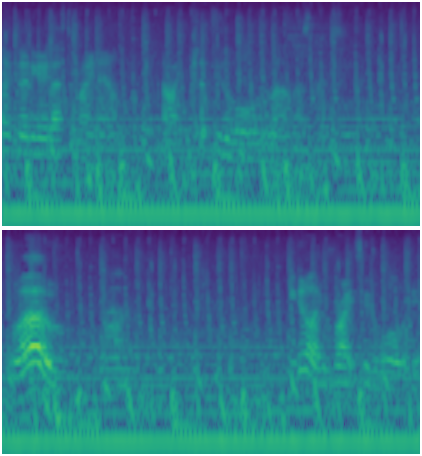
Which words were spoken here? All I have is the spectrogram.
I can only go left and right now. Oh, I can cut through the wall as well. That's nice. Whoa! Um, You go like right through the wall here.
